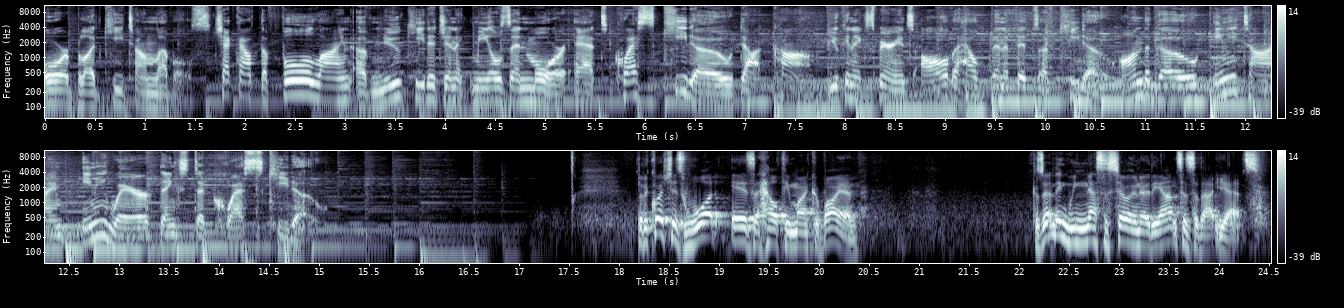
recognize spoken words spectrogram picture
or blood ketone levels. Check out the full line of new ketogenic meals and more at questketo.com. You can experience all the health benefits of keto on the go, anytime, anywhere, thanks to Quest Keto. But the question is what is a healthy microbiome? Because I don't think we necessarily know the answer to that yet.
